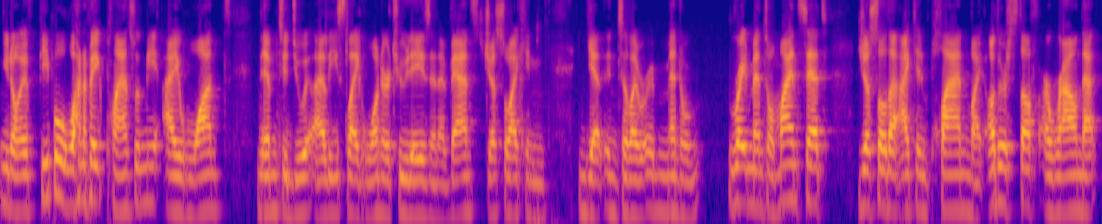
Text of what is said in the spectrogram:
you know, if people want to make plans with me, I want them to do it at least like one or two days in advance, just so I can get into like mental right mental mindset, just so that I can plan my other stuff around that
